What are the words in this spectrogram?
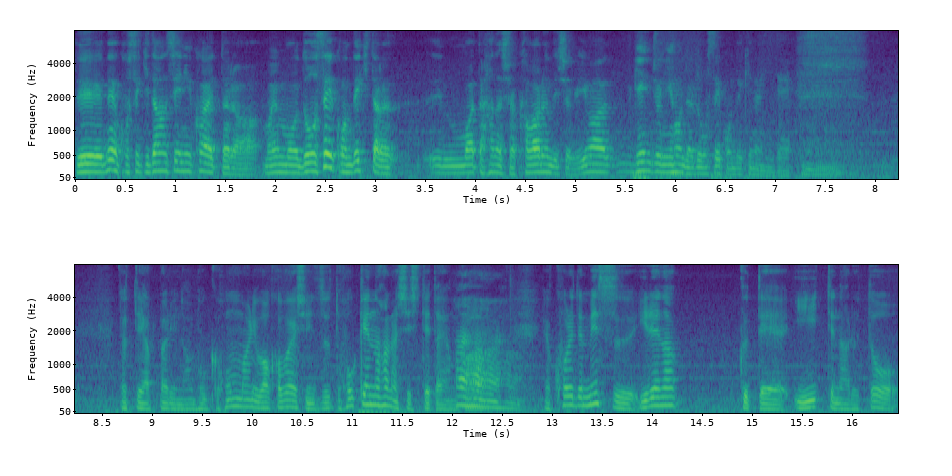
でね戸籍男性に変えたら、まあ、もう同性婚できたらえまた話は変わるんでしょうけど今現状日本では同性婚できないんで。だってやっぱりな僕ほんまに若林にずっと保険の話してたやんか、はいはいはいはい。これでメス入れなくていいってなると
